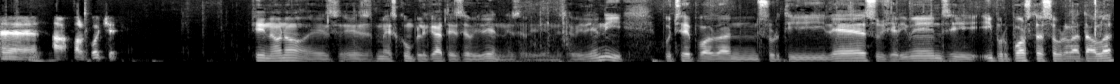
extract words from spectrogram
eh, agafar el cotxe. Sí, no, no, és, és més complicat, és evident, és evident, és evident, i potser poden sortir idees, suggeriments i, i propostes sobre la taula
